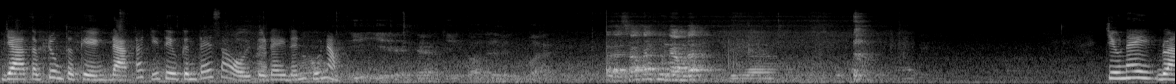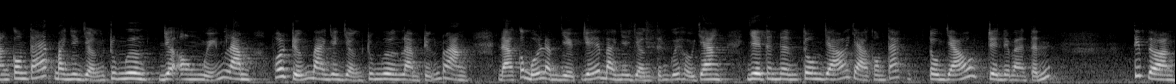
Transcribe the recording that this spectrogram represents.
và tập trung thực hiện đạt các chỉ tiêu kinh tế xã hội từ đây đến cuối năm. là 6 tháng cuối năm đó thì ờ, Chiều nay, đoàn công tác Ban Nhân dân Trung ương do ông Nguyễn Lâm, Phó trưởng Ban Nhân dân Trung ương làm trưởng đoàn, đã có buổi làm việc với Ban Nhân dân tỉnh ủy Hậu Giang về tình hình tôn giáo và công tác tôn giáo trên địa bàn tỉnh. Tiếp đoàn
